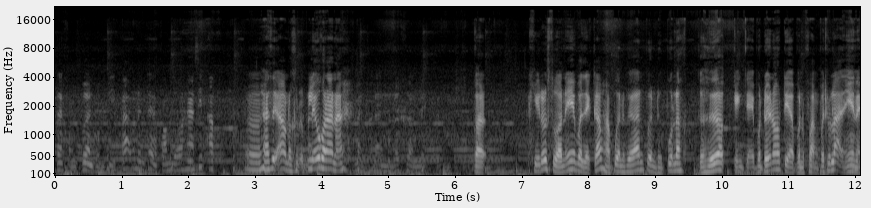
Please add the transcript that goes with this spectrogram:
แต่ของเพื่อนผมตีป้าวันนึงแต่ความเร็ว50อัพห้าสิบเอาเนาะเลี้ยวคนนั้นนะมันก็ได้เหมือนกับเครื่องเลยครับก็ขี่รถสวนนี่บ่จะกลับหาเพื่อนเพื่อนเพื่อนถึงปุ่นแล้วก็เฮือเก่งใจเปิ้นตัวเนาะเตี่ยเปิ้นฟังไปธุระอย่างงี้ไง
